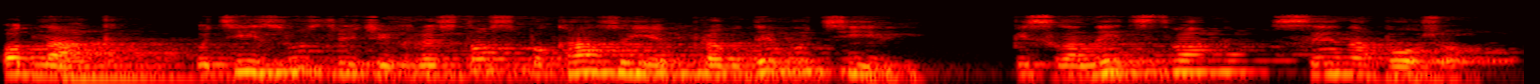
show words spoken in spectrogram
Однак у цій зустрічі Христос показує правдиву ціль післаництва Сина Божого,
